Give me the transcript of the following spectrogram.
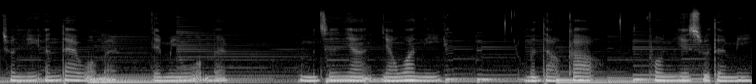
求你恩待我们，怜悯我们。我们怎样仰望你？我们祷告，奉耶稣的名，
